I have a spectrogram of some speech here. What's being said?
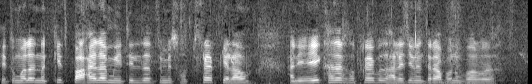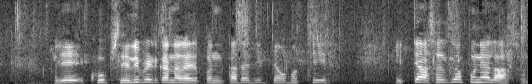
ते तुम्हाला नक्कीच पाहायला मिळतील जर तुम्ही सबस्क्राईब केला हो. आणि एक हजार सबस्क्राईब झाल्याच्यानंतर आपण बरोबर म्हणजे खूप सेलिब्रेट करणार आहे पण कदाचित तेव्हा बघती इथे असेल किंवा पुण्याला असेल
